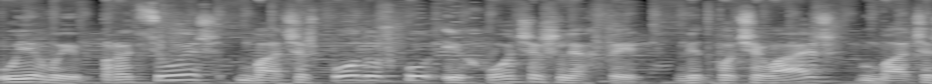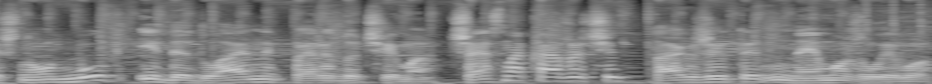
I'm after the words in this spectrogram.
Уяви, працюєш, бачиш подушку і хочеш лягти. Відпочиваєш, бачиш ноутбук і дедлайни перед очима. Чесно кажучи, так жити неможливо.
